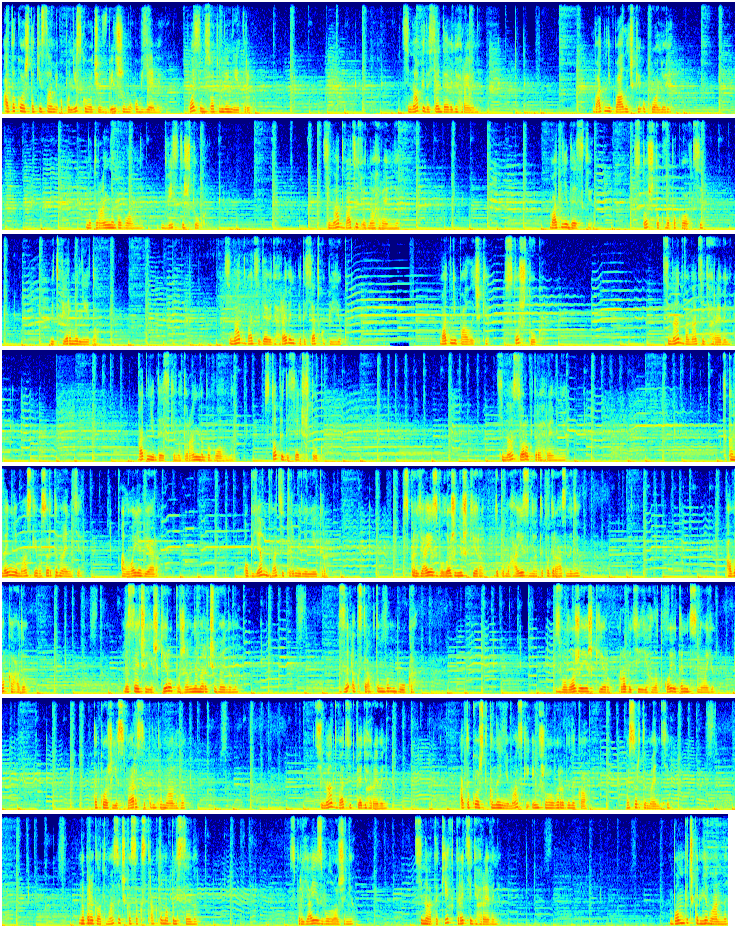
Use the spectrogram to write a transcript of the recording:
А також такі самі ополіскувачі в більшому об'ємі по 700 мл. Ціна 59 гривень. Ватні палички у кольорі. Натуральна бавовна 200 штук. Ціна 21 гривня. Ватні диски 100 штук в упаковці. Від фірми Літо. Ціна 29 гривень 50 копійок. Ватні палички 100 штук. Ціна 12 гривень. Ватні диски натуральна бавовна 150 штук. Ціна 43 гривні. Тканинні маски в асортименті. Алоя Вера. Об'єм 23 мл. Сприяє зволоженню шкіри, допомагає зняти подразнення. Авокадо. Насичує шкіру поживними речовинами. З екстрактом бамбука. Зволожує шкіру, робить її гладкою та міцною. Також є з персиком та манго. Ціна 25 гривень. А також тканинні маски іншого виробника в асортименті. Наприклад, масочка з екстрактом апельсина. Сприяє зволоженню. Ціна таких 30 гривень. Бомбочка для ванни.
